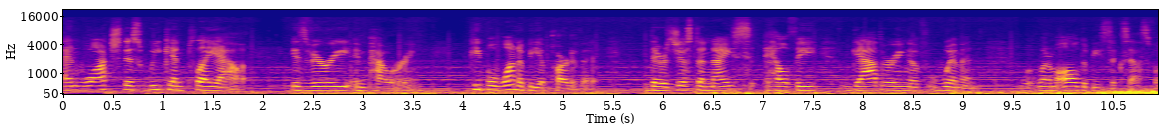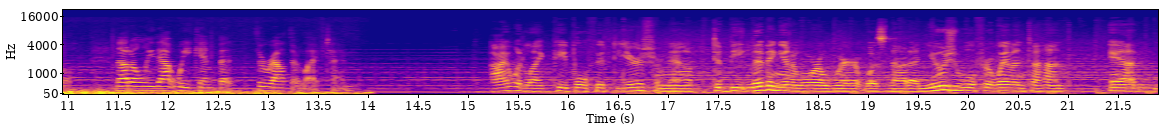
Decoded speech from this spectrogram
And watch this weekend play out is very empowering. People want to be a part of it. There's just a nice, healthy gathering of women. Want them all to be successful, not only that weekend, but throughout their lifetime. I would like people 50 years from now to be living in a world where it was not unusual for women to hunt and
